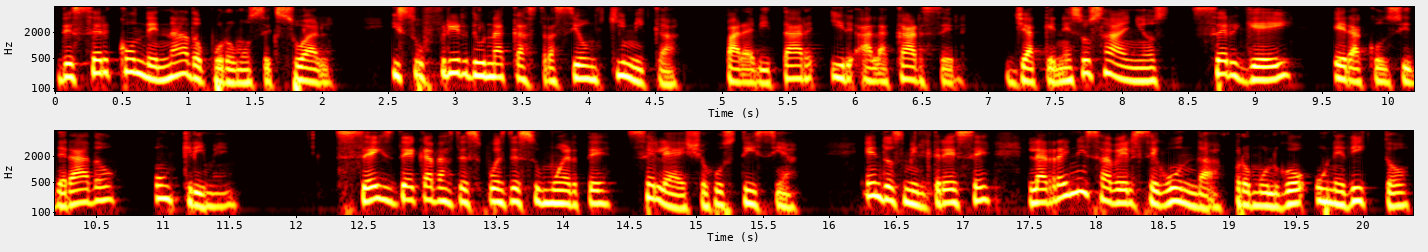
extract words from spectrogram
de ser condenado por homosexual y sufrir de una castración química para evitar ir a la cárcel, ya que en esos años ser gay era considerado un crimen. Seis décadas después de su muerte, se le ha hecho justicia. En 2013, la reina Isabel II promulgó un edicto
